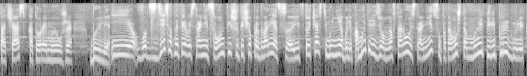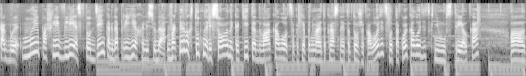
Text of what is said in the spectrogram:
та часть, в которой мы уже были. И вот здесь вот на первой странице он пишет еще про дворец, и в той части мы не были. А мы перейдем на вторую страницу, потому что мы перепрыгнули как бы, мы пошли в лес в тот день, когда приехали сюда. Во-первых, тут нарисованы какие-то два колодца. Как я понимаю, это красный, это тоже колодец. Вот такой колодец, к нему стрелка. А,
